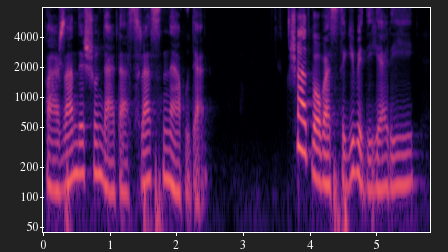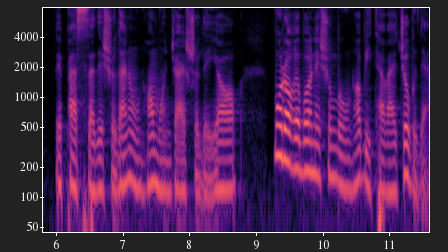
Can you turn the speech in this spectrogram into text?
فرزندشون در دسترس نبودن. شاید وابستگی به دیگری به پس زده شدن اونها منجر شده یا مراقبانشون به اونها بیتوجه بودن.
